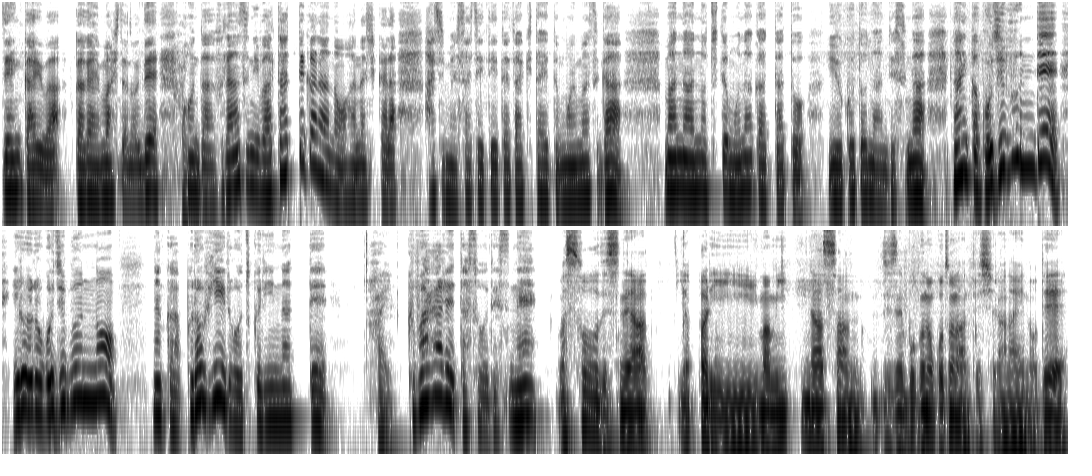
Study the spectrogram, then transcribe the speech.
前回は伺いましたので、はい、今度はフランスに渡ってからのお話から始めさせていただきたいと思いますがまあ何のつてもなかったということなんですが何かご自分でいろいろご自分のなんかプロフィールをお作りになって配られたそうですね。まあ、そうですね。あやっぱり、まあ、皆さん全然僕のことなんて知らないので、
